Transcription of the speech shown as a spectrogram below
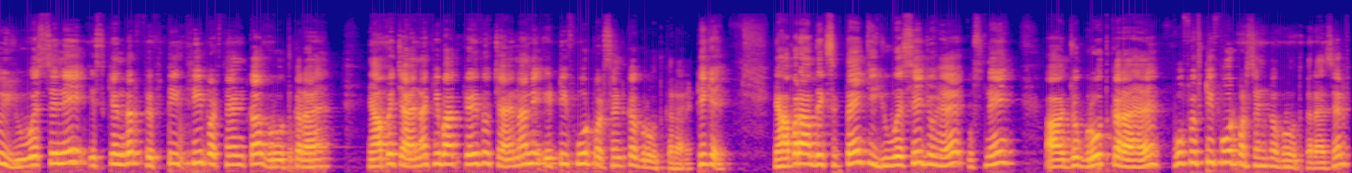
तो यूएसए ने इसके अंदर 53 परसेंट का ग्रोथ करा है। यहाँ पे चाइना की बात करें तो चाइना ने 84 परसेंट का ग्रोथ करा है, ठीक है? यहाँ पर आप देख सकते हैं कि यूएसए जो है, उसने जो ग्रोथ करा है, वो 54 परसेंट का ग्रोथ करा है सिर्फ़,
